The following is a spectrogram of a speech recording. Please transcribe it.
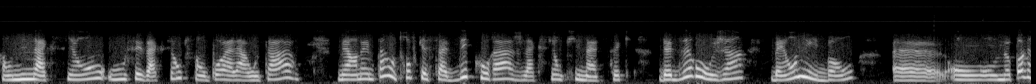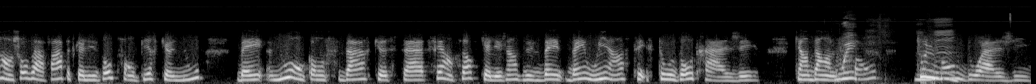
son, inaction ou ses actions qui sont pas à la hauteur, mais en même temps, on trouve que ça décourage l'action climatique. De dire aux gens, ben on est bon, euh, on n'a pas grand-chose à faire parce que les autres sont pires que nous, ben nous, on considère que ça fait en sorte que les gens se disent, ben, ben oui, hein, c'est aux autres à agir. Quand dans le fond, tout le mm-hmm. monde doit agir.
